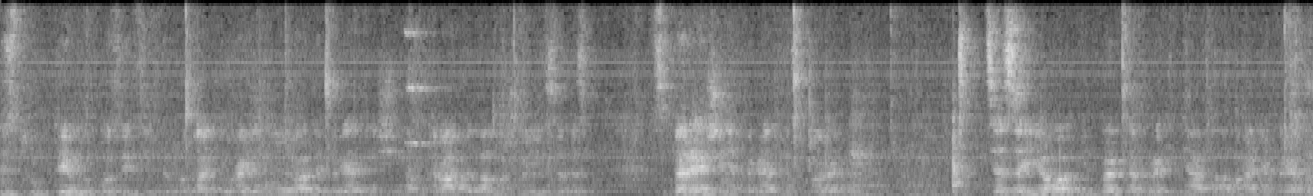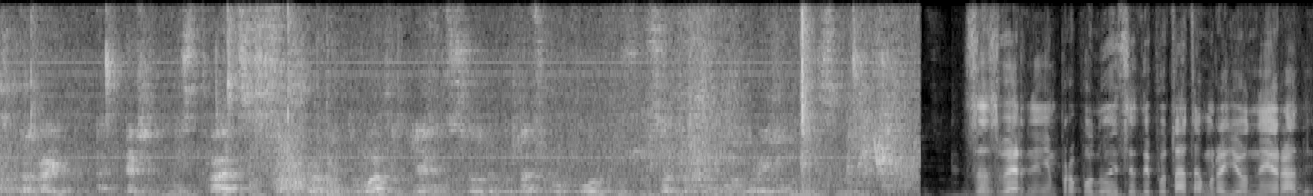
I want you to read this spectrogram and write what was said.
деструктивну позицію депутатів районної ради Перятинщина втратила можливість збереження Перятинського району. Ця заява відверта брехня та намагання Перятинської райдержадміністрації скомпрометувати діяльність всього депутатського корпусу за допомогою районних ЗМІ. За зверненням пропонується депутатам районної ради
